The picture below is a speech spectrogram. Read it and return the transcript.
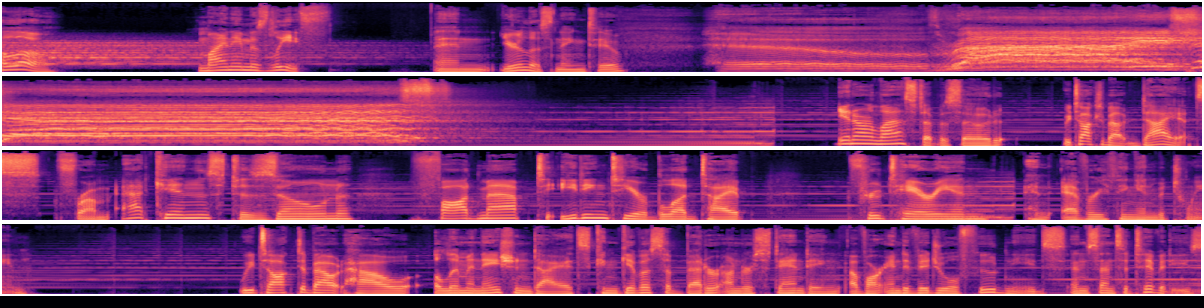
Hello, my name is Leaf, and you're listening to Health Righteous. In our last episode, we talked about diets from Atkins to Zone, FODMAP to eating to your blood type, fruitarian, and everything in between. We talked about how elimination diets can give us a better understanding of our individual food needs and sensitivities,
